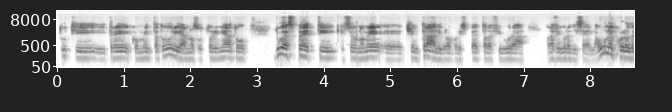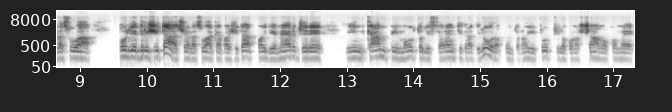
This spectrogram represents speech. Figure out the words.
tutti i tre commentatori hanno sottolineato due aspetti che secondo me eh, centrali proprio rispetto alla figura, alla figura di Sella. Uno è quello della sua poliedricità, cioè la sua capacità poi di emergere in campi molto differenti tra di loro. Appunto, noi tutti lo conosciamo come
